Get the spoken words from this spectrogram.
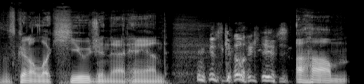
it's going to look huge in that hand. it's going to look huge. Um,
